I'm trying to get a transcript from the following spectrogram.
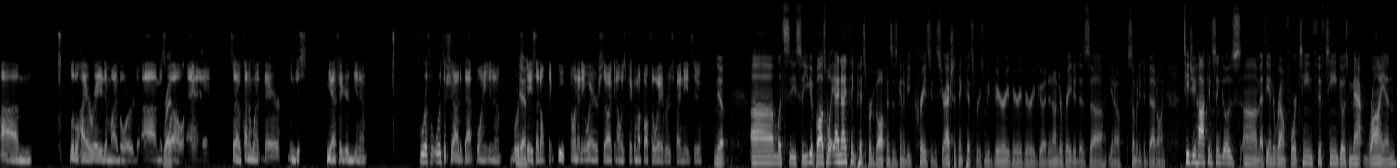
Um, a little higher rated in my board um, as right. well, and so kind of went there and just yeah, figured you know it's worth worth a shot at that point. You know, worst yeah. case, I don't think Koo's going anywhere, so I can always pick him up off the waivers if I need to. Yep. Um, let's see. So you get Boswell, and I think Pittsburgh's offense is going to be crazy this year. I actually think Pittsburgh's going to be very, very, very good and underrated as uh, you know somebody to bet on. T.J. Hockenson goes um, at the end of round 14. 15 goes Matt Ryan,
